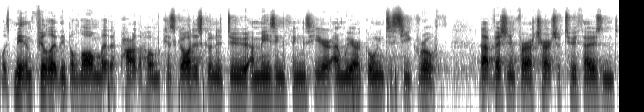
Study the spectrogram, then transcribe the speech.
Let's make them feel like they belong, like they're part of the home, because God is going to do amazing things here and we are going to see growth. That vision for our church of 2000,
